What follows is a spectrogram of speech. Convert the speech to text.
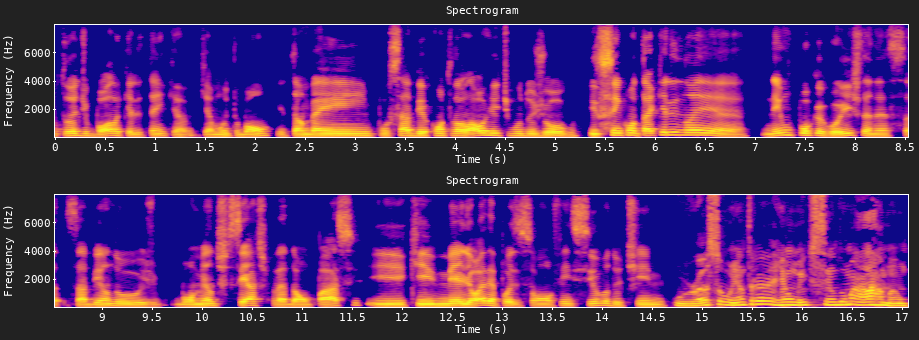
controle de bola que ele tem, que é, que é muito bom, e também por saber controlar o ritmo do jogo. Isso sem contar que ele não é nem um pouco egoísta, né? Sabendo os momentos certos para dar um passe e que melhore a posição ofensiva do time. O Russell entra realmente sendo uma arma, um,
